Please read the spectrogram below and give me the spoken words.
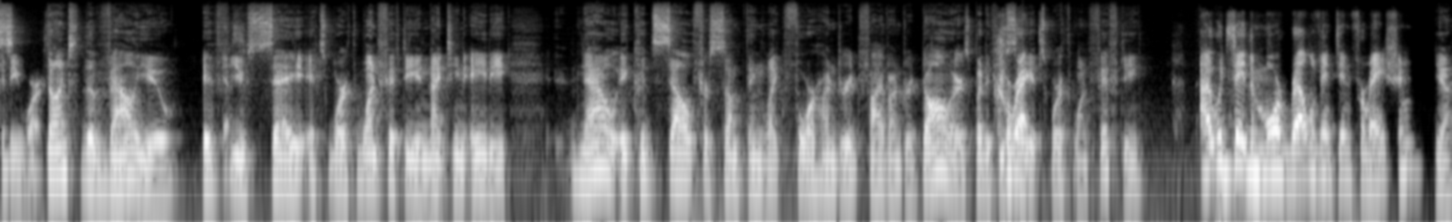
to be worth. Stunt the value if Yes. you say it's worth 150 in 1980. Now it could sell for something like 400 500 dollars, but if you Correct. say it's worth 150, I would say the more relevant information, yeah.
